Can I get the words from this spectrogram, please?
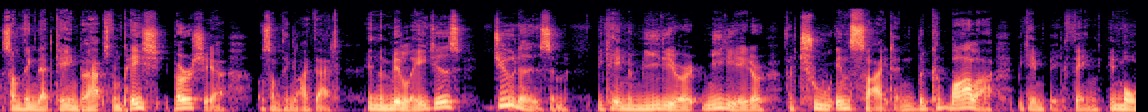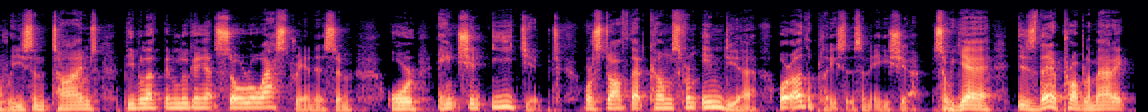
something that came perhaps from Persia or something like that. In the Middle Ages, Judaism became a mediator, mediator for true insight, and the Kabbalah became a big thing. In more recent times, people have been looking at Zoroastrianism or ancient Egypt or stuff that comes from India or other places in Asia. So, yeah, is there problematic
